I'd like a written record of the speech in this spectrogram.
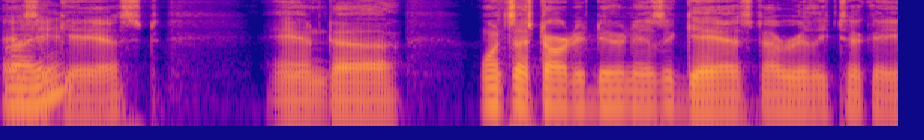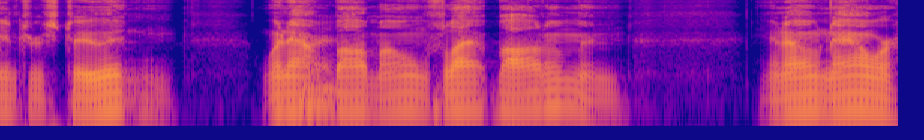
as Right. a guest, and uh, once I started doing it as a guest, I really took an interest to it and went out Right. and bought my own flat bottom, and you know now we're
